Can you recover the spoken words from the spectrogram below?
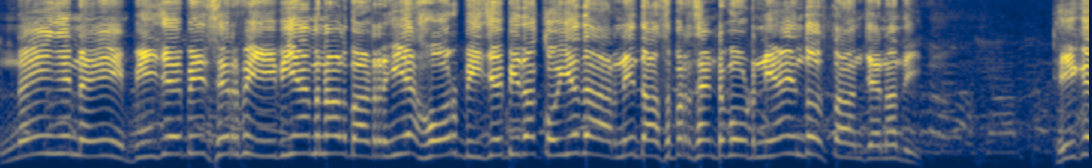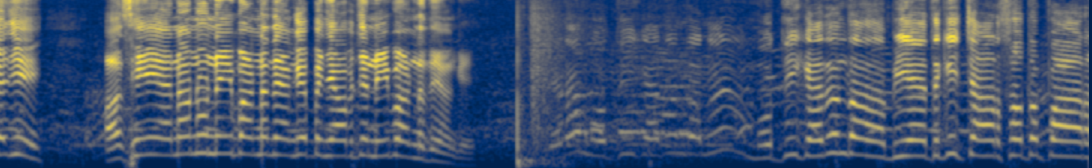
ਨਹੀਂ ਜੀ ਨਹੀਂ। ਬੀਜੇਪੀ ਸਿਰਫ ਈਵੀਐਮ ਨਾਲ ਵੜ ਰਹੀ ਹੈ। ਹੋਰ ਬੀਜੇਪੀ ਦਾ ਕੋਈ ਆਧਾਰ ਨਹੀਂ। 10% ਵੋਟ ਨਹੀਂ ਹੈ ਹਿੰਦੁਸਤਾਨ 'ਚ ਇਹਨਾਂ ਦੀ। ਠੀਕ ਹੈ ਜੀ? ਅਸੀਂ ਇਹਨਾਂ ਨੂੰ ਨਹੀਂ ਬਣਨ ਦੇਾਂਗੇ ਪੰਜਾਬ 'ਚ ਨਹੀਂ ਬਣਨ ਦੇਾਂਗੇ ਜਿਹੜਾ ਮੋਦੀ ਕਹਿ ਦਿੰਦਾ ਨਾ ਮੋਦੀ ਕਹਿ ਦਿੰਦਾ ਵੀ ਐਤਕੀ 400 ਤੋਂ ਪਾਰ।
